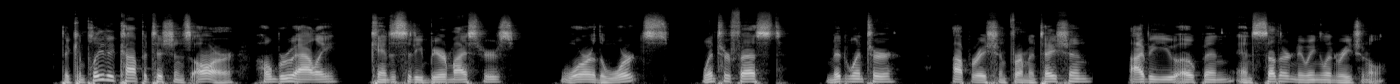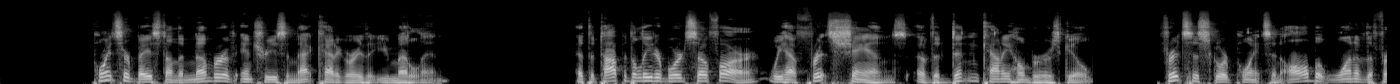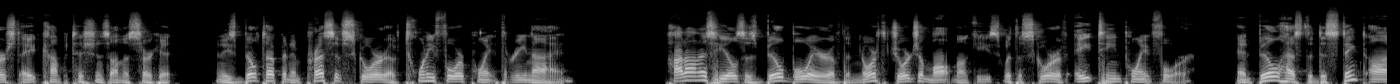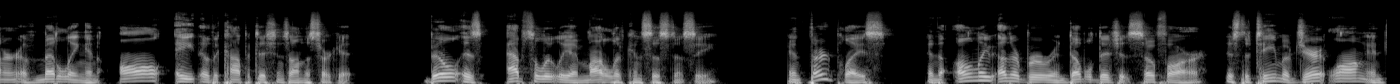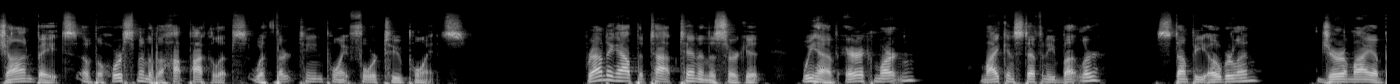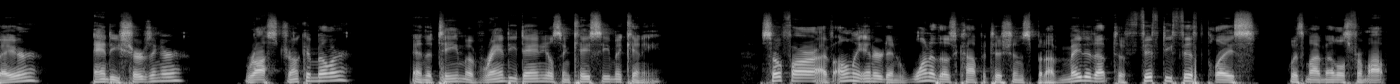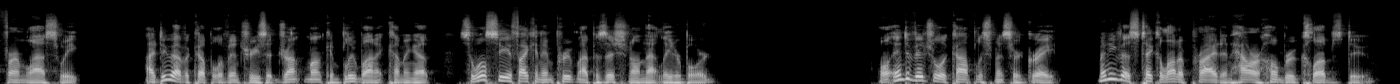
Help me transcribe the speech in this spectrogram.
The completed competitions are Homebrew Alley, Kansas City Beer Meisters, War of the Worts, Winterfest, Midwinter, Operation Fermentation, IBU Open, and Southern New England Regional. Points are based on the number of entries in that category that you medal in. At the top of the leaderboard so far, we have Fritz Shands of the Denton County Homebrewers Guild. Fritz has scored points in all but one of the first eight competitions on the circuit, and he's built up an impressive score of 24.39. Hot on his heels is Bill Boyer of the North Georgia Malt Monkeys with a score of 18.4. And Bill has the distinct honor of medaling in all eight of the competitions on the circuit. Bill is absolutely a model of consistency. In third place, and the only other brewer in double digits so far, is the team of Jarrett Long and John Bates of the Horsemen of the Hopocalypse with 13.42 points. Rounding out the top 10 in the circuit, we have Eric Martin, Mike and Stephanie Butler, Stumpy Oberlin, Jeremiah Bayer, Andy Scherzinger, Ross Drunkenmiller, and the team of Randy Daniels and Casey McKinney. So far, I've only entered in one of those competitions, but I've made it up to 55th place with my medals from OpFerm last week. I do have a couple of entries at Drunk Monk and Bluebonnet coming up, so we'll see if I can improve my position on that leaderboard. While individual accomplishments are great, many of us take a lot of pride in how our homebrew clubs do.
